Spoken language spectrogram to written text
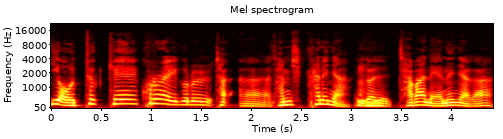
이 어떻게 코로나19를 자, 아, 잠식하느냐 이걸 음. 잡아내느냐가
